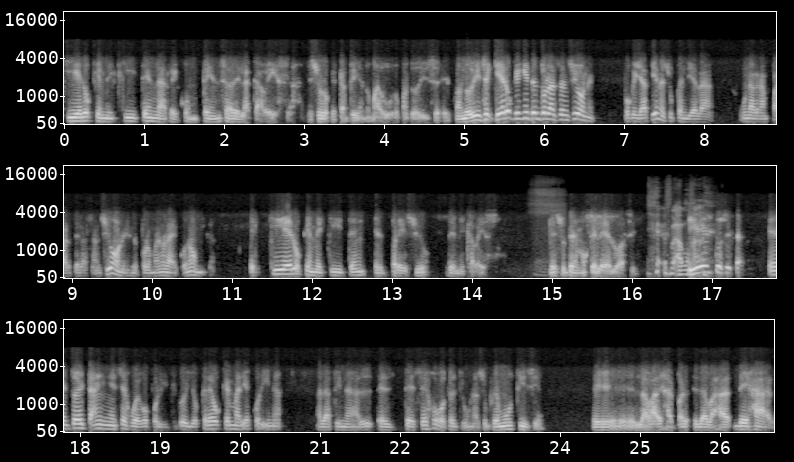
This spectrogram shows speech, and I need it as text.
quiero que me quiten la recompensa de la cabeza. Eso es lo que está pidiendo Maduro cuando dice, cuando dice quiero que quiten todas las sanciones, porque ya tiene suspendida la, una gran parte de las sanciones, por lo menos las económicas. Es quiero que me quiten el precio de mi cabeza. Eso tenemos que leerlo así. y entonces está, entonces están en ese juego político. Y yo creo que María Corina, a la final, el TCJ, el Tribunal Supremo de Justicia, eh, la va a dejar, la va a dejar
